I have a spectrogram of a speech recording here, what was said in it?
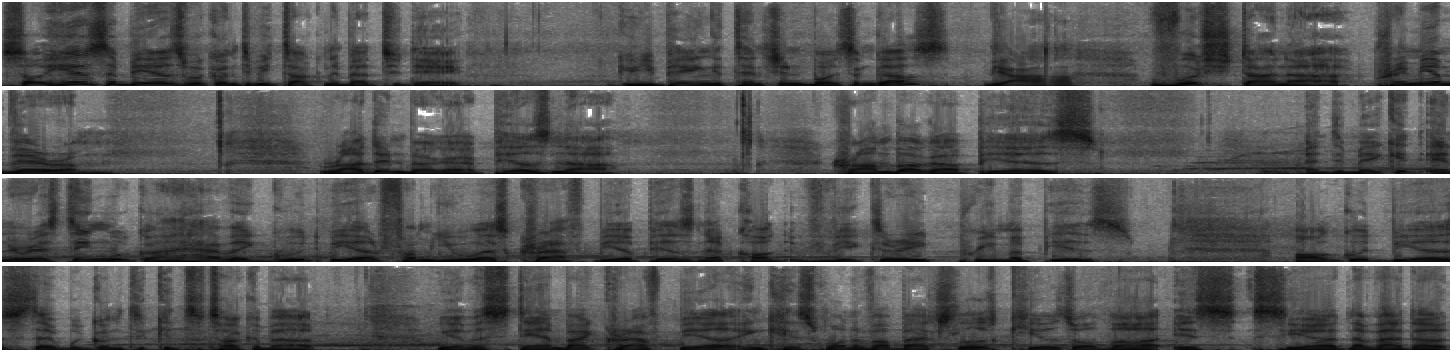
So here's the beers we're going to be talking about today. Are you paying attention, boys and girls? Yeah. Warsteiner, Premium Verum, Radeberger, Pilsner, Krombacher Pils. And to make it interesting, we're going to have a good beer from U.S. craft beer Pilsner called Victory Prima Pils. All good beers that we're going to get to talk about. We have a standby craft beer in case one of our bachelors keels over is Sierra Nevada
